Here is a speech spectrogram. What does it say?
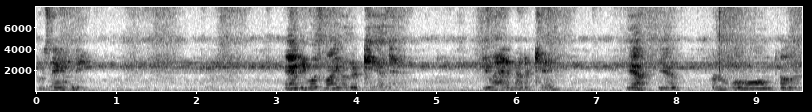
Who's Andy? Andy was my other kid. You had another kid? Yeah, yeah, for a long time.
